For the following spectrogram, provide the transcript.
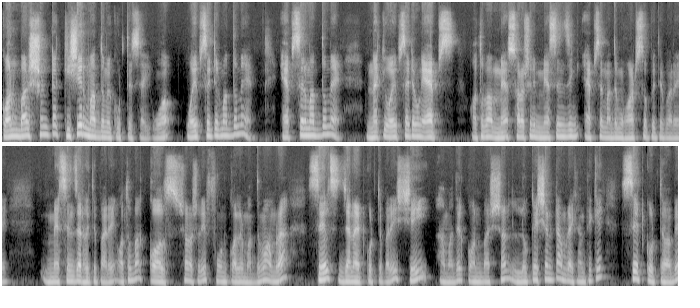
কনভার্সনটা কিসের মাধ্যমে করতে চাই? ওয়া- ওয়েবসাইটের মাধ্যমে? অ্যাপসের মাধ্যমে? নাকি ওয়েবসাইট এবং অ্যাপস অথবা সরাসরি মেসেঞ্জিং অ্যাপসের মাধ্যমে হোয়াটসঅ্যাপ হতে পারে মেসেঞ্জার হতে পারে, অথবা কলস সরাসরি ফোন কলের মাধ্যমেও আমরা সেলস জেনারেট করতে পারি, সেই আমাদের কনভার্সন লোকেশনটা আমরা এখান থেকে সেট করতে হবে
